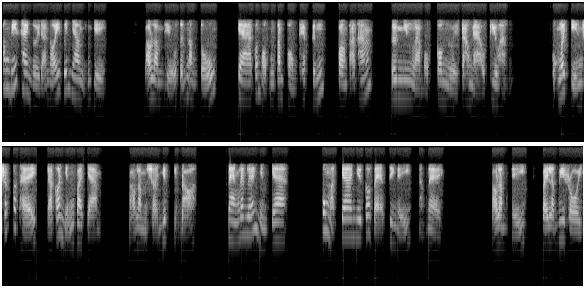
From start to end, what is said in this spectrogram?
Không biết hai người đã nói với nhau những gì. Bảo Lâm hiểu tính ông Tú, Cha có một tâm hồn khép kín, còn tạ thắng đương nhiên là một con người cao ngạo kiêu hãnh. Cuộc nói chuyện rất có thể đã có những va chạm. Bảo Lâm sợ nhất chuyện đó. Nàng lén lén nhìn cha, khuôn mặt cha như có vẻ suy nghĩ nặng nề. Bảo Lâm nghĩ, vậy là nguy rồi,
